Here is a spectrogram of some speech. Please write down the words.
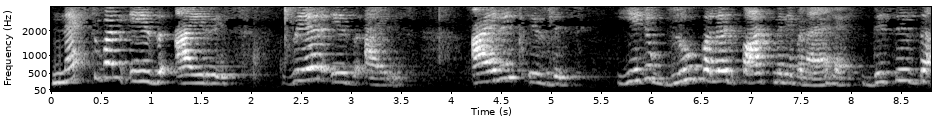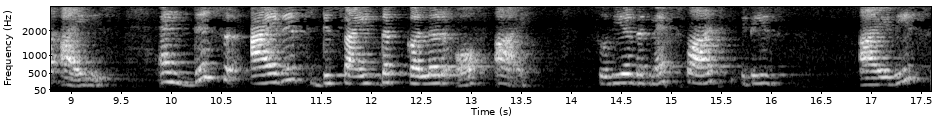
Next one is iris where is iris iris is this ये जो ब्लू कलर्ड पार्ट मैंने बनाया है this is the iris and this iris decide the colour of eye so here the next part it is iris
